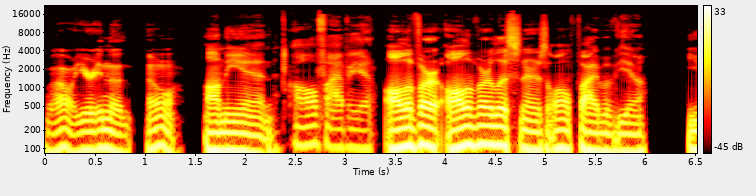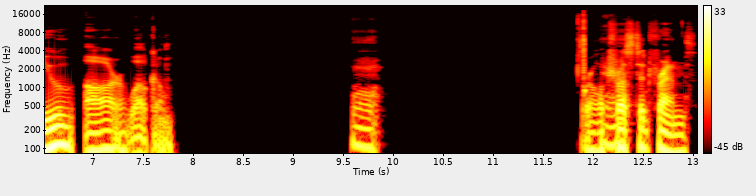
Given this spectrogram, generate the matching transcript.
wow, you're in the oh on the end. all five of you. All of our all of our listeners, all five of you, you are welcome. Hmm. We're all Yeah. trusted friends.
